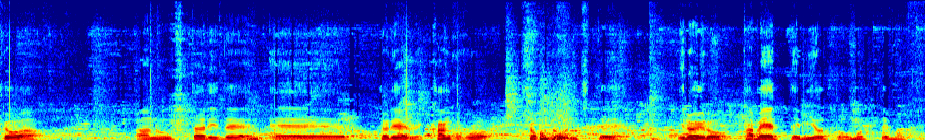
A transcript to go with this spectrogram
今日はあの2人で、えーとりあえず韓国食堂に来ていろいろ食べてみようと思ってます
